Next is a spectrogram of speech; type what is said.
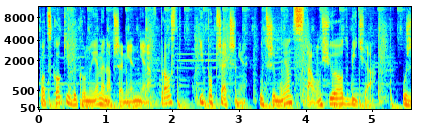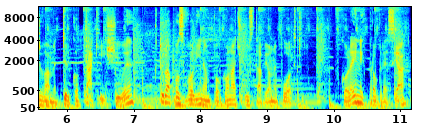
Podskoki wykonujemy naprzemiennie na wprost i poprzecznie, utrzymując stałą siłę odbicia. Używamy tylko takiej siły, która pozwoli nam pokonać ustawione płotki. W kolejnych progresjach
